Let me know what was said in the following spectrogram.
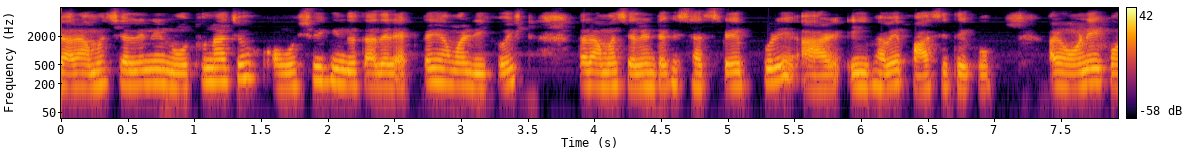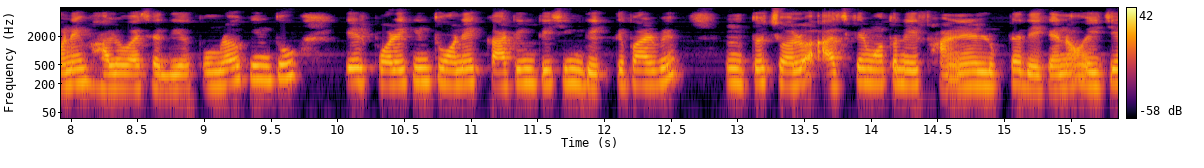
যারা আমার চ্যানেলে নতুন আছো, অবশ্যই কিন্তু তাদের একটাই আমার রিকোয়েস্ট তারা আমার চ্যানেলটাকে সাবস্ক্রাইব করে আর এইভাবে পাশে থেকো। আর অনেক অনেক ভালোবাসা দিও। তোমরাও কিন্তু এরপরে কিন্তু অনেক কাটিং টিচিং দেখতে পারবে। তো চলো আজকের মতন এই ফাইনাল লুকটা দেখে নাও। এই যে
